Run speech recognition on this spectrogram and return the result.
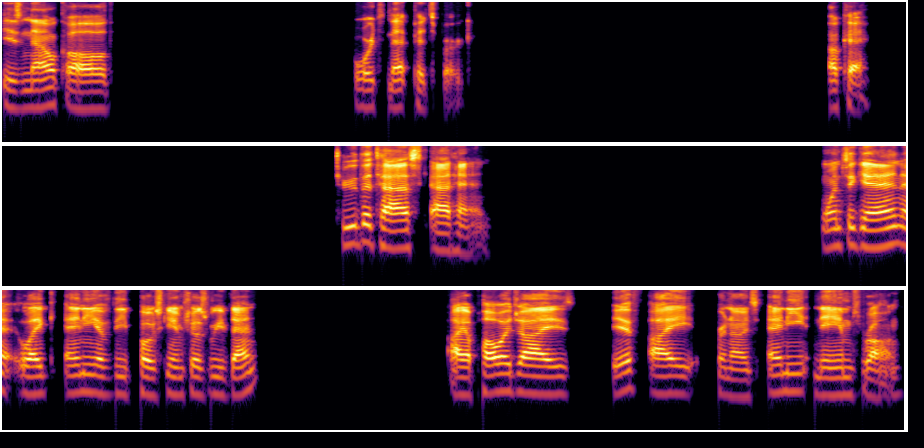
is now called Sportsnet Pittsburgh. Okay. To the task at hand. Once again, like any of the post-game shows we've done, I apologize if I pronounce any names wrong.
